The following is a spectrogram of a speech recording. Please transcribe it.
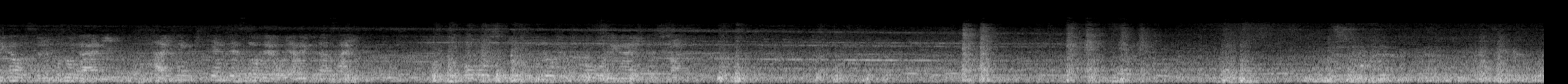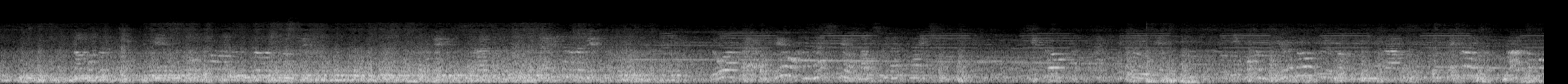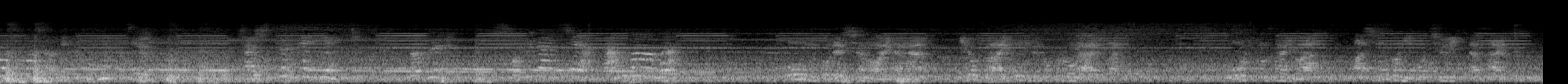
怪我をすることがあり大変危険ですのでおやめください歩行防止協力をお願いいたします。注意ください。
